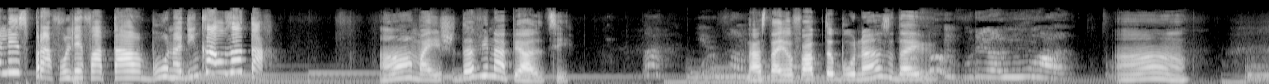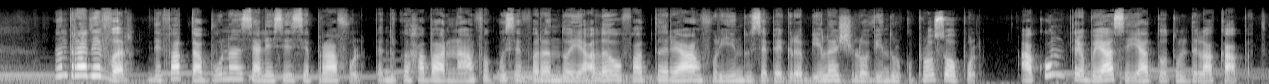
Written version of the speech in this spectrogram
ales praful de fapta bună din cauza ta. A, mai își dă vina pe alții. Asta e o faptă bună? Să dai... Eu nu alt. Ah. Într-adevăr, de fapta bună se alesese praful, pentru că habar n-am făcuse fără îndoială o faptă rea înfuriindu-se pe grăbilă și lovindu-l cu prosopul. Acum trebuia să ia totul de la capăt.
